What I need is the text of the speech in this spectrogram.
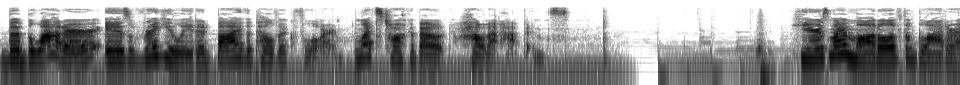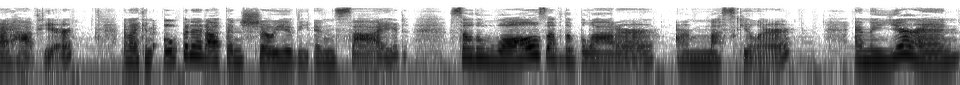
The bladder is regulated by the pelvic floor. Let's talk about how that happens. Here's my model of the bladder I have here and I can open it up and show you the inside. So the walls of the bladder are muscular and the urine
